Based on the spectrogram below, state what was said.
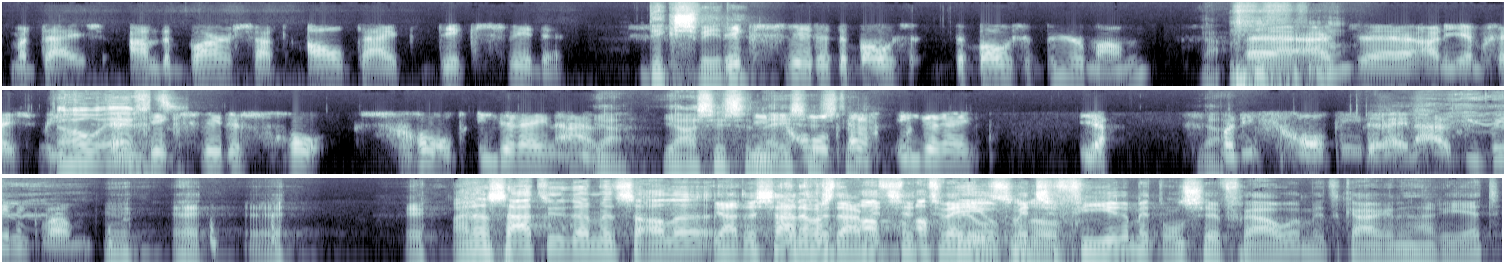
Matthijs, aan de bar zat altijd Dick Swidde. Dick Swidde. Dick Swidde, de boze, de boze buurman Ja. eh, uit eh Annie M.G. Smit. Oh, echt? En Dick Swidde schol- schold iedereen uit. Ja, ja zuster, die nee, schold zuster. echt iedereen. Ja. Ja. maar die schold iedereen uit die binnenkwam. Maar dan zaten jullie daar met z'n allen. Ja, dan en zaten dan we was daar met z'n tweeën of met z'n vieren, met onze vrouwen, met Karin en Harriet.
